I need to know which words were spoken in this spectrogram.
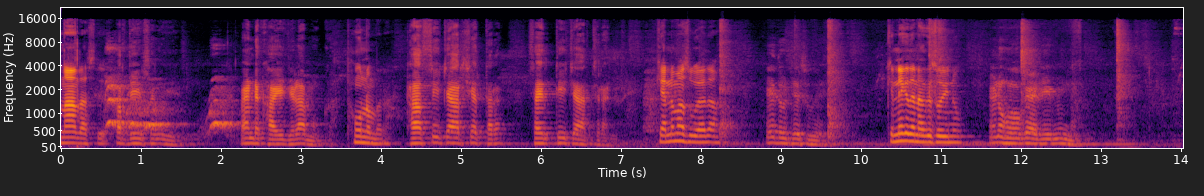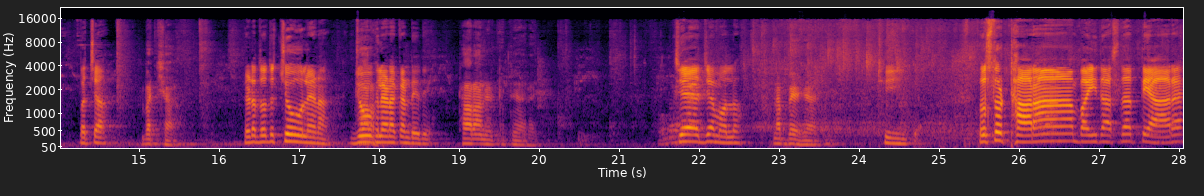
ਨਾਂ ਦੱਸ ਦਿਓ। ਪ੍ਰਦੀਪ ਸਿੰਘ ਜੀ ਪਿੰਡ ਖਾਈ ਜ਼ਿਲ੍ਹਾ ਮੋਗਾ। ਫੋਨ ਨੰਬਰ। 88476 37494 ਕਿੰਨਵਾਂ ਸੂਆ ਇਹਦਾ? ਇਹ ਦੂਜੇ ਸੂਏ। ਕਿੰਨੇ ਕੁ ਦਿਨਾਂ ਦੀ ਸੂਈ ਨੂੰ? ਇਹਨੂੰ ਹੋ ਗਿਆ ਜੀ ਮਹੀਨਾ। ਬੱਚਾ? ਬੱਚਾ। ਜਿਹੜਾ ਦੁੱਧ ਚੋ ਲੈਣਾ ਜੋਖ ਹਾਂ। ਲੈਣਾ ਕੰਡੇ ਦੇ 18 ਲੀਟਰ ਤਿਆਰ ਹੈ ਜੀ। ਜੈ ਜੈ ਮੁੱਲ। 90000 ਠੀਕ ਹੈ। ਦੋਸਤੋ 18 22 10 ਦਾ ਤਿਆਰ ਹੈ।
